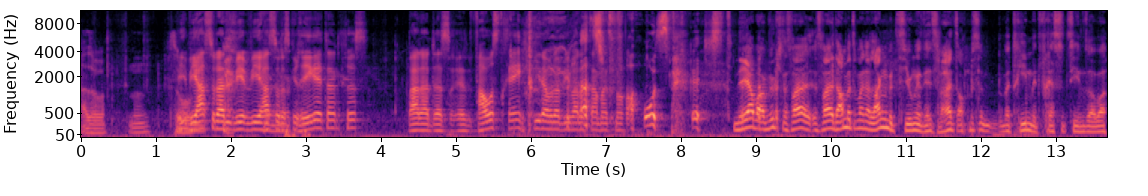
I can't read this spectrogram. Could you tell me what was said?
Also, ne, so. Wie, wie hast du dann, wie, wie hast du das geregelt dann, Chris? War da das äh, Faustrecht wieder oder wie war das, damals noch? Faustrecht. Nee, aber wirklich, das war ja, es war ja damals in meiner langen Beziehung. Es war jetzt auch ein bisschen übertrieben mit Fresse ziehen, so, aber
